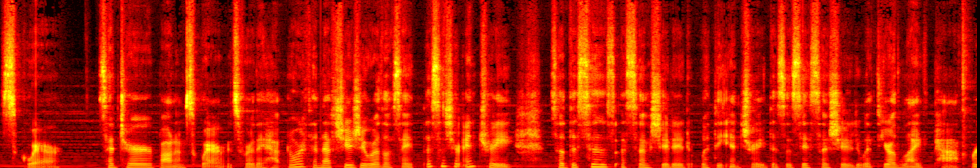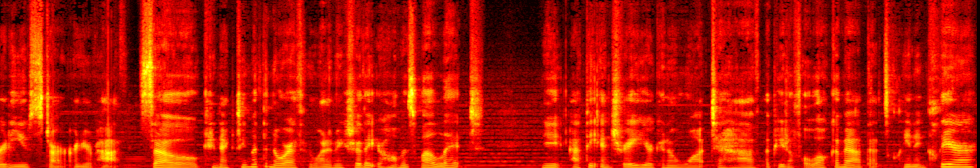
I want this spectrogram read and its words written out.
square center bottom square is where they have north and that's usually where they'll say this is your entry. So this is associated with the entry. This is associated with your life path. Where do you start on your path? So connecting with the north we want to make sure that your home is well lit. You, at the entry you're going to want to have a beautiful welcome mat that's clean and clear.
